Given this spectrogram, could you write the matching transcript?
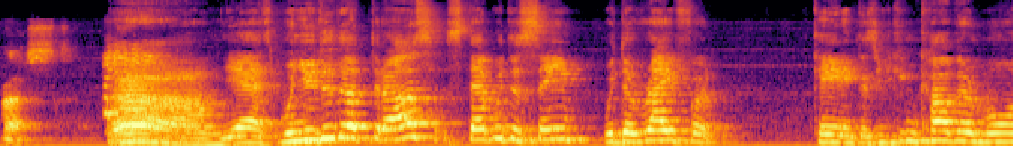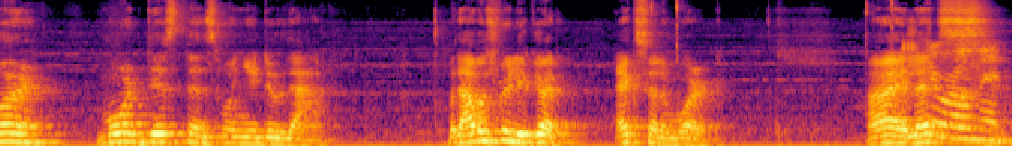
Thrust. Um, yes. When you do the thrust, step with the same with the right foot, Kaden, because you can cover more more distance when you do that. But that was really good. Excellent work. All right, Mr. let's Roman.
